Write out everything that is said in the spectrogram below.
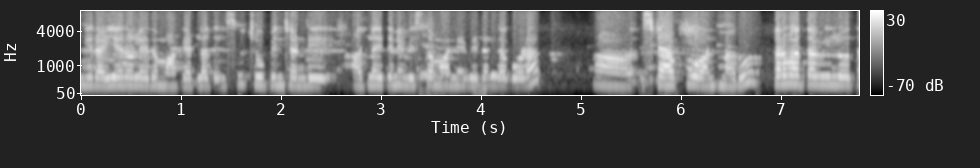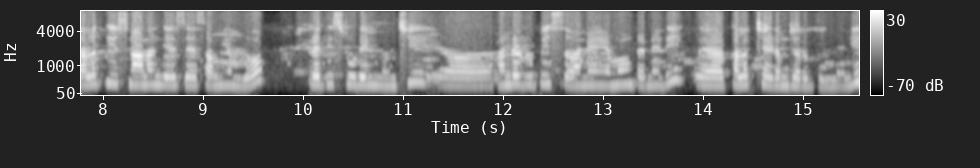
మీరు అయ్యారో లేదో మాకు ఎట్లా తెలుసు చూపించండి అట్లయితేనే ఇస్తాము అనే విధంగా కూడా స్టాఫ్ అంటున్నారు. తర్వాత వీళ్ళు తలకి స్నానం చేసే సమయంలో ప్రతి స్టూడెంట్ నుంచి హండ్రెడ్ రూపీస్ అనే అమౌంట్ అనేది కలెక్ట్ చేయడం జరుగుతుందని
